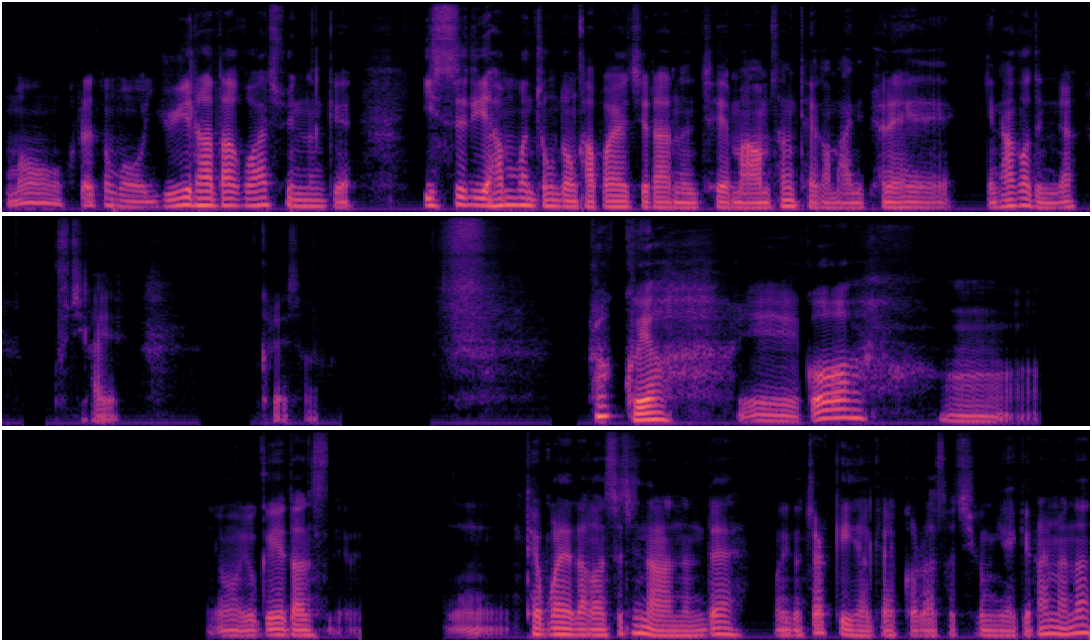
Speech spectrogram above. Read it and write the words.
뭐 그래도 뭐 유일하다고 할 수 있는 게 E3 한 번 정도는 가봐야지라는 제 마음 상태가 많이 변했긴 하거든요. 굳이 가 그래서 그렇고요. 그리고 어, 어 여기에 쓰- 음, 대본에다가 쓰진 않았는데 뭐 이건 짧게 이야기할 거라서 지금 얘기를 하면은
